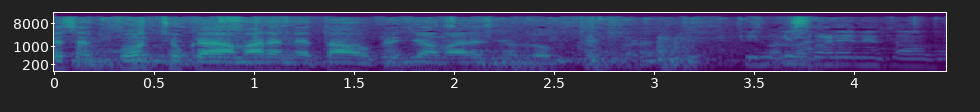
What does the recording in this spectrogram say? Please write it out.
मैसेज पहुँच चुका है हमारे नेताओं के जो हमारे जो लोग थे बड़े। किन किन बड़े नेताओं का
